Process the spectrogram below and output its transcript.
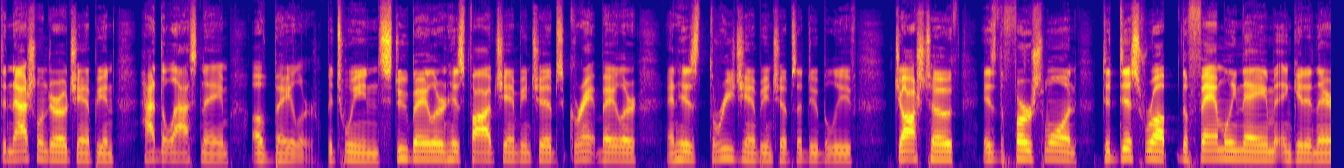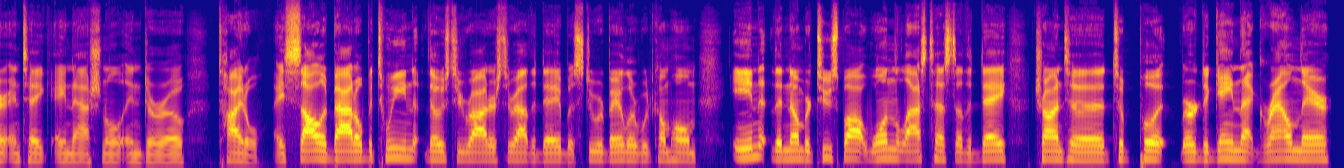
the National Enduro champion had the last name of Baylor. Between Stu Baylor and his five championships, Grant Baylor and his three championships, I do believe, Josh Toth is the first one to disrupt the family name and get in there and take a National Enduro title. A solid battle between those two riders throughout the day, but Steward Baylor would come home in the number two spot, won the last test of the day, trying to to put or to gain that ground there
